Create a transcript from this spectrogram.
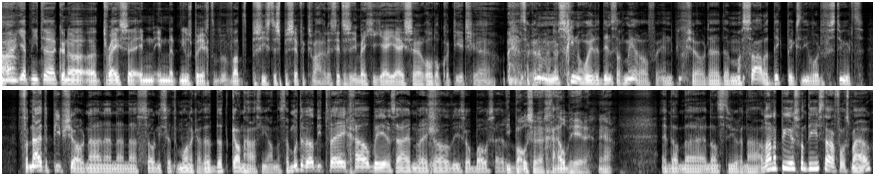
Maar je hebt niet eh, kunnen eh, tracen in, in het nieuwsbericht wat precies de specifics waren. Dus dit is een beetje JJ's uh, roddelkwartiertje. kunnen, misschien hoor je er dinsdag meer over in de piepshow. De, de massale dickpics die worden verstuurd vanuit de piepshow naar, naar, naar, naar Sony Santa Monica. Dat, dat kan haast niet anders. Dat moeten wel die twee geilberen zijn, weet je wel, die zo boos zijn. Die boze geilberen. Ja. En dan, eh, en dan sturen naar Alana Pierce, want die is daar volgens mij ook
